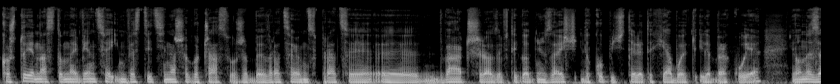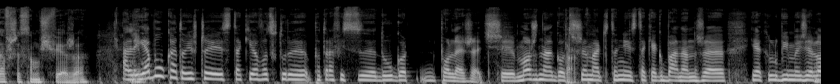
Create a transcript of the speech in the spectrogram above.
kosztuje nas to najwięcej inwestycji naszego czasu, żeby wracając z pracy e, dwa, trzy razy w tygodniu zajść i dokupić tyle tych jabłek, ile brakuje. I one zawsze są świeże. Ale jabłka to jeszcze jest taki owoc, który potrafi długo poleżeć. Można go Tak. trzymać, to nie jest tak jak banan, że jak lubimy zielone,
